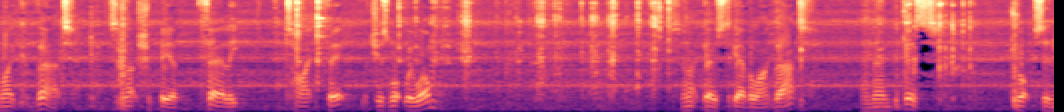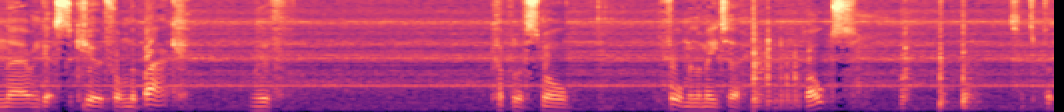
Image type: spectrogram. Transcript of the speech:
like that. So that should be a fairly tight fit, which is what we want. So that goes together like that. And then this drops in there and gets secured from the back with a couple of small 4mm bolts. So let's put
